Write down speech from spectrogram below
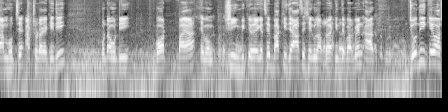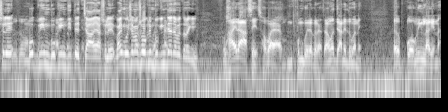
দাম হচ্ছে আটশো টাকা কেজি, মোটামুটি বট, পায়া এবং শিং বিক্রি হয়ে গেছে। বাকি যা আছে সেগুলো আপনারা কিনতে পারবেন। আর যদি কেউ আসলে অগ্রিম বুকিং দিতে চায় আসলে, ভাই, মহিষের মাংস অগ্রিম বুকিং দেওয়া যাবে তো নাকি? ভাইরা আছে, সবাই, ফোন করে করে আছে, আমার জানে দোকানে। অগ্রিং লাগে না।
